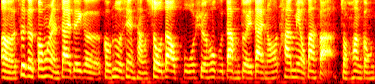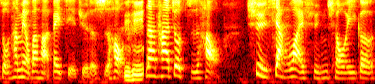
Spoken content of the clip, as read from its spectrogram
呃，这个工人在这个工作现场受到剥削或不当对待，然后他没有办法转换工作，他没有办法被解决的时候，那他就只好去向外寻求一个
